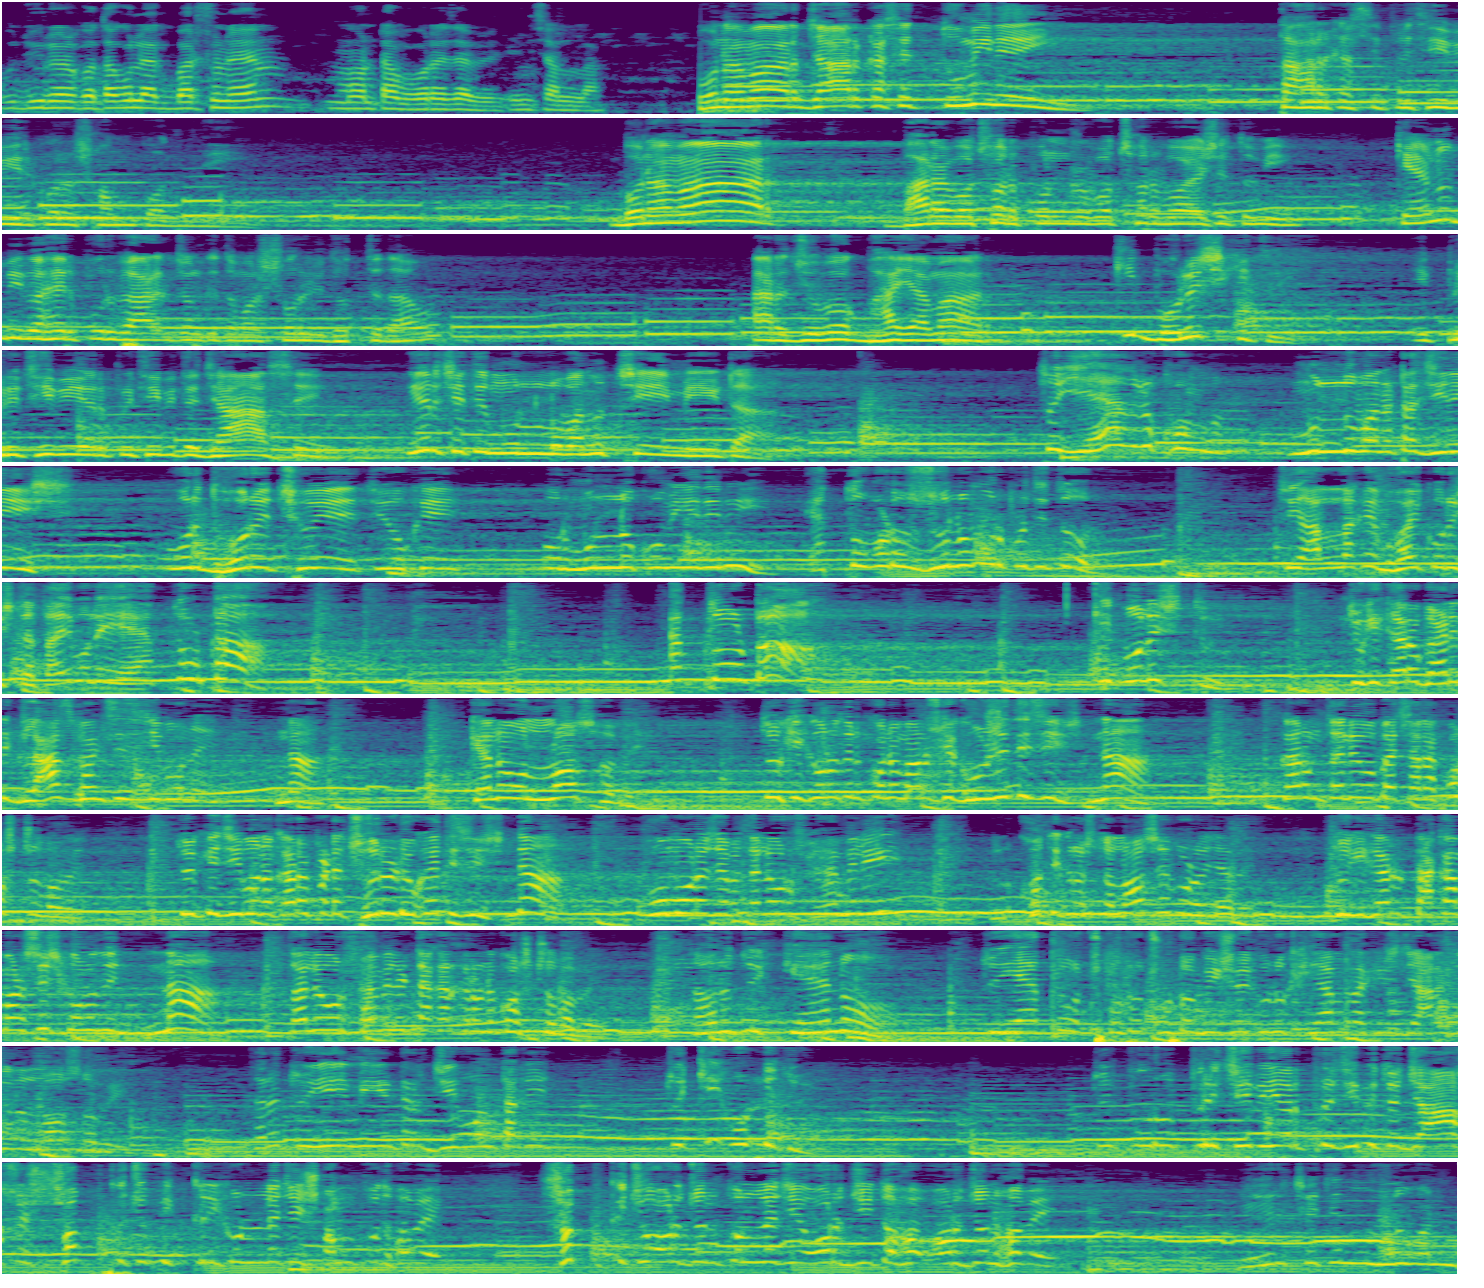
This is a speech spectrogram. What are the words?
হুজুরের কথাগুলো একবার শুনেন, মনটা ভরে যাবে, ইনশাল্লাহ। বোন আমার, যার কাছে তুমি নেই, তার কাছে পৃথিবীর কোনো সম্পদ নেই। বোন আমার, বারো বছর, পনেরো বছর বয়সে তুমি কেন বিবাহের পূর্বে আরেকজনকে তোমার শরীর ধরতে দাও? আর যুবক ভাই আমার, কি বলিস কি তুই? এই পৃথিবী আর পৃথিবীতে যা আছে, এর চেয়ে মূল্যবান হচ্ছে এই মেয়েটা। তো এরকম মূল্যবান একটা জিনিস। ওর ধরে ছুঁয়ে তুই ওকে ওর মূল্য কমিয়ে দিবি? এত বড় জুলুম ওর প্রতি তোর। তুই আল্লাহকে ভয় করিস না, তাই বলে এতটা এতটা। কি বলিস তুই? তুই কি কারও গাড়ির গ্লাস ভাঙছিস জীবনে? না। কেন ওর লস হবে? তুই কি কোনোদিন কোনো মানুষকে ঘুষে দিছিস? না। কারণ তাহলে ও বেচারা কষ্ট পাবে। তুই কি জীবনে কারও পেটে ছুরি ঢুকাই দিছিস? না। ও মরে যাবে, তাহলে ওর ফ্যামিলি ক্ষতিগ্রস্ত লসে পড়ে যাবে। তুই কি কারও টাকা মারছিস কোনোদিন? না। তাহলে ওর ফ্যামিলির টাকার কারণে কষ্ট পাবে। তাহলে তুই কেন? তুই এত ছোট ছোট বিষয়গুলো খেয়াল রাখিস যে আরেকজনের লস হবে। তাহলে তুই এই মেয়েটার জীবনটাকে তুই কি করলি তুই? তুই পুরো পৃথিবী আর পৃথিবীতে যা আছে সবকিছু বিক্রি করলে যে সম্পদ হবে, সবকিছু অর্জন করলে যে অর্জিত অর্জন হবে, এর চাইতে মূল্যবান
